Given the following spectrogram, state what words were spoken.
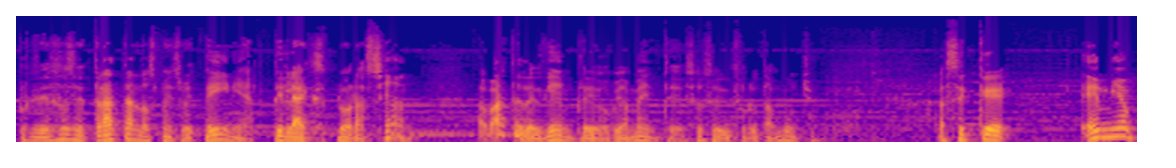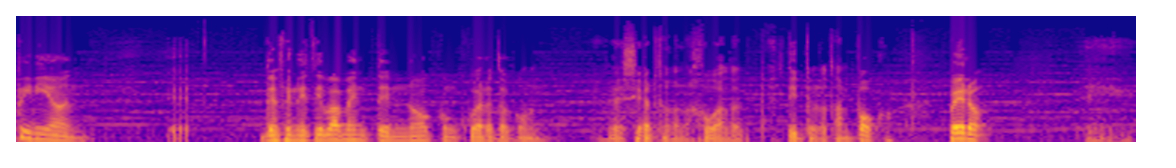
Porque de eso se tratan los Metroidvania, de la exploración. Aparte del gameplay, obviamente, eso se disfruta mucho. Así que, en mi opinión, eh, definitivamente no concuerdo con... Es cierto que no he jugado el título tampoco, pero... Eh,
